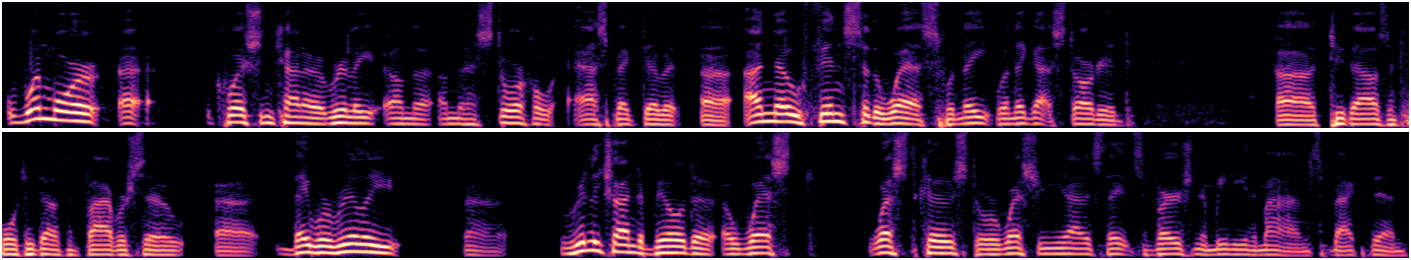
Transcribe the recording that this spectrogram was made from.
one more uh, question, kind of really on the on the historical aspect of it. Uh, I know Fins to the West when they when they got started, uh, 2004, 2005 or so. Uh, they were really uh, really trying to build a, a west west coast or western United States version of Meeting the Minds back then.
